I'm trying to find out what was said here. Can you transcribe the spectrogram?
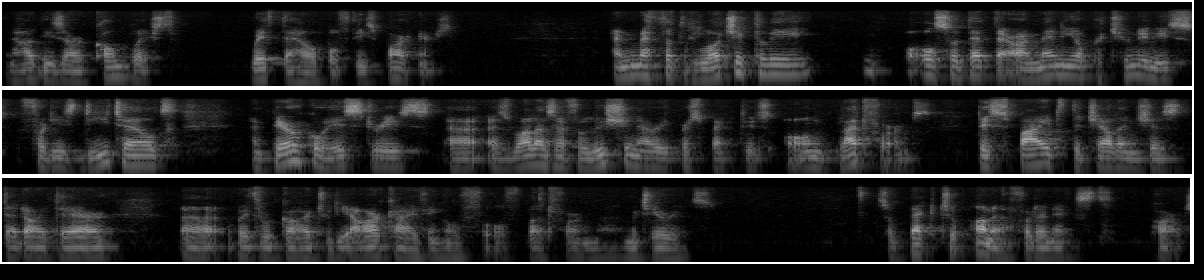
and how these are accomplished with the help of these partners. And methodologically, also that there are many opportunities for these detailed empirical histories, uh, as well as evolutionary perspectives on platforms, despite the challenges that are there uh, with regard to the archiving of, of platform uh, materials. So back to Anna for the next part.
